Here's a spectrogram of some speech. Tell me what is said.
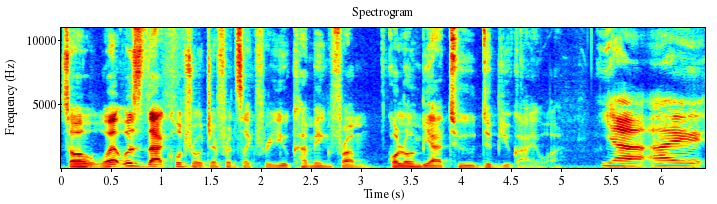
So, what was that cultural difference like for you coming from Colombia to Dubuque, Iowa? Yeah, I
